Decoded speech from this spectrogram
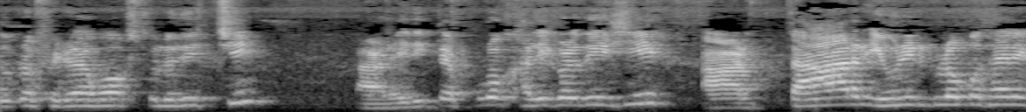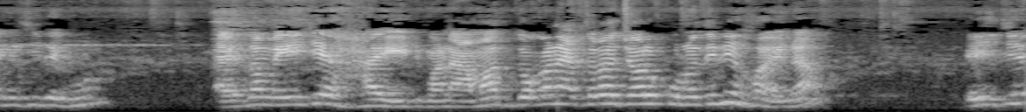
দুটো ফিডব্যাক বক্স তুলে দিচ্ছি। আর এই দিকটা পুরো খালি করে দিয়েছি। আর তার ইউনিটগুলো কোথায় রেখেছি দেখুন। একদম এই যে হাইট মানে আমার দোকানে এতটা জল কোনোদিনই হয় না। এই যে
